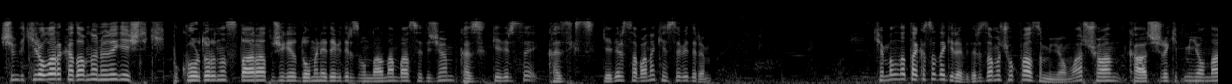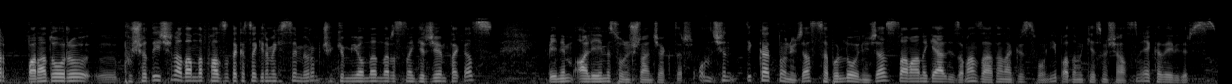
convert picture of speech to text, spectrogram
Şimdi kill olarak adamdan öne geçtik. Bu koridoru nasıl daha rahat bir şekilde domine edebiliriz bunlardan bahsedeceğim. Kazix gelirse, Kazix gelirse bana kesebilirim. Camel'la takasa da girebiliriz ama çok fazla milyon var. Şu an karşı rakip milyonlar bana doğru e, pushladığı için adamla fazla takasa girmek istemiyorum. Çünkü milyonların arasına gireceğim takas benim aleyhime sonuçlanacaktır. Onun için dikkatli oynayacağız, sabırlı oynayacağız. Zamanı geldiği zaman zaten agresif oynayıp adamı kesme şansını yakalayabiliriz.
